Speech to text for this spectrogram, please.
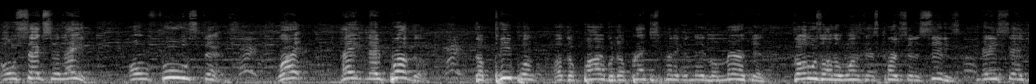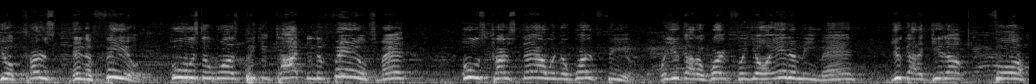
On Section 8, on food stamps, Right. right? Hating their brother. The people of the Bible, the black, Hispanic, and Native Americans, those are the ones that's cursed in the cities. And he said, you're cursed in the field. Who was the ones picking cotton in the fields, man? Who's cursed now in the work field? Well, you got to work for your enemy, man. You got to get up four,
